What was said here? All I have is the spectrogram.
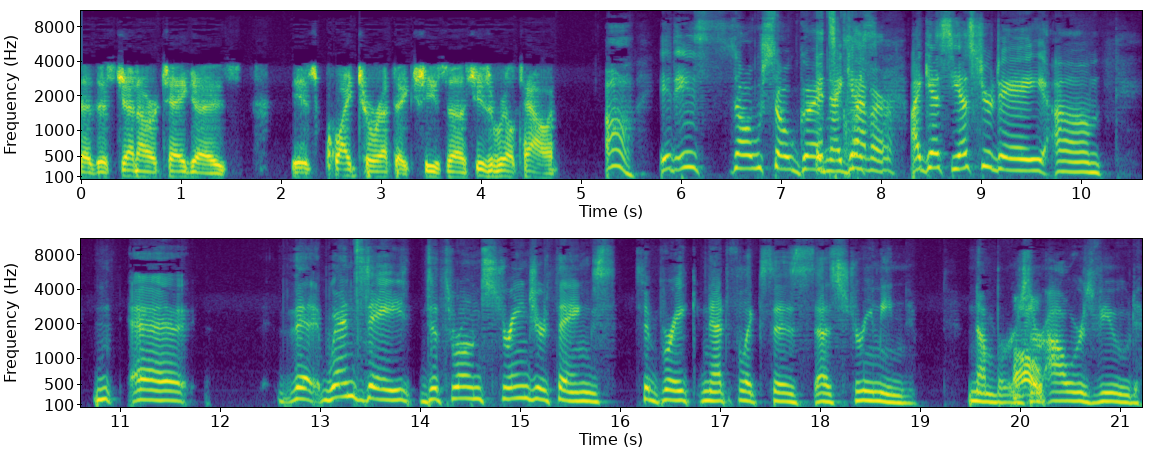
uh, this Jenna Ortega is is quite terrific. She's uh, she's a real talent. Oh, it is so so good. It's and I clever. guess I guess yesterday, um, uh, the Wednesday dethroned Stranger Things to break Netflix's uh, streaming numbers Oh. or hours viewed.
